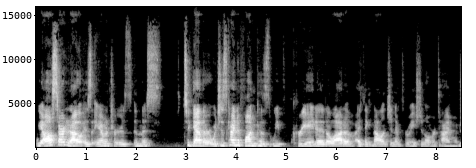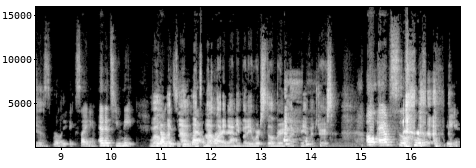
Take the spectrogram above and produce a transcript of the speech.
we all started out as amateurs in this together, which is kind of fun because we've created a lot of, I think, knowledge and information over time, which yeah. is really exciting and it's unique. Well, don't let's not, let's not lie to anybody. We're still very much amateurs. Oh, absolutely.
